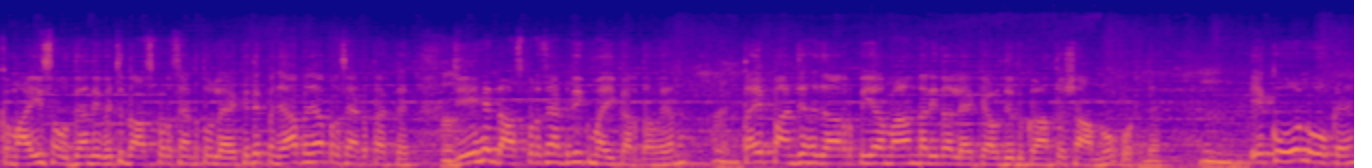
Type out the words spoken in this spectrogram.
ਕਮਾਈ ਸੌਦਿਆਂ ਦੇ ਵਿੱਚ 10% ਤੋਂ ਲੈ ਕੇ ਤੇ 50-50% ਤੱਕ ਹੈ। ਜੇ ਇਹ 10% ਵੀ ਕਮਾਈ ਕਰਦਾ ਹੋਇਆ ਨਾ। ਤਾਂ ਇਹ 5000 ਰੁਪਇਆ ਇਮਾਨਦਾਰੀ ਦਾ ਲੈ ਕੇ ਆਪਦੀ ਦੁਕਾਨ ਤੋਂ ਸ਼ਾਮ ਨੂੰ ਉੱਠਦਾ ਇੱਕ ਉਹ ਲੋਕ ਹੈ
